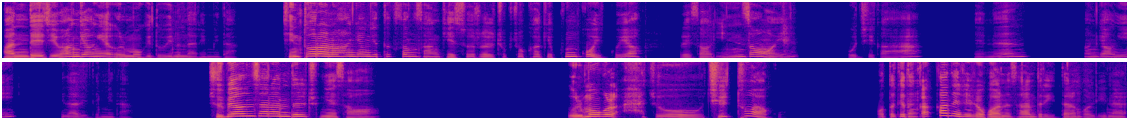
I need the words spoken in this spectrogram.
반대지 환경에 을목이 놓이는 날입니다. 진토라는 환경지 특성상 개수를 촉촉하게 품고 있고요. 그래서 인성의 고지가 되는 환경이 이날이 됩니다. 주변 사람들 중에서 을목을 아주 질투하고 어떻게든 깎아내리려고 하는 사람들이 있다는 걸 이날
